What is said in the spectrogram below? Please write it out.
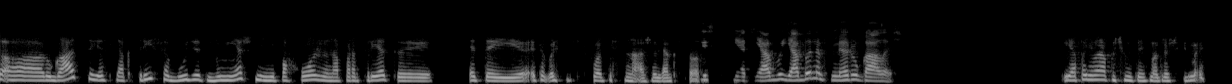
а, ругаться, если актриса будет внешне не похожа на портреты этой, этого исторического персонажа или актера. Нет, я бы, я бы, например, ругалась. Я понимаю, почему ты не смотришь фильмы.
